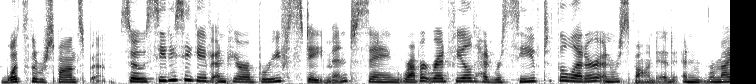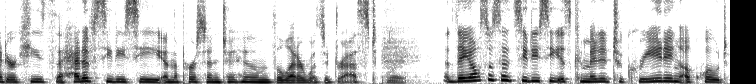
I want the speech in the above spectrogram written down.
What's the response been? So, CDC gave NPR a brief statement saying Robert Redfield had received the letter and responded. And reminder, he's the head of CDC and the person to whom the letter was addressed. Right. They also said CDC is committed to creating a quote,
